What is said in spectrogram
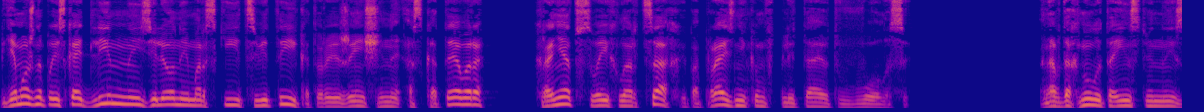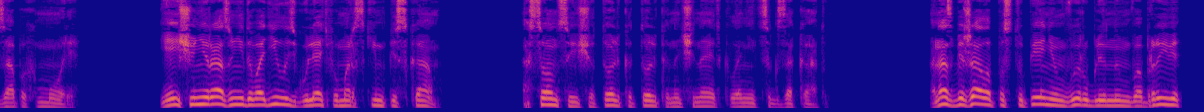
где можно поискать длинные зеленые морские цветы, которые женщины Аскотевора хранят в своих ларцах и по праздникам вплетают в волосы. Она вдохнула таинственный запах моря. Ей еще ни разу не доводилось гулять по морским пескам, а солнце еще только-только начинает клониться к закату. Она сбежала по ступеням, вырубленным в обрыве,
